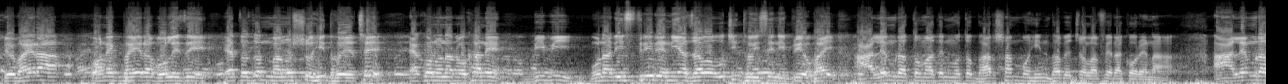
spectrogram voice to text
প্রিয় ভাইরা অনেক ভাইয়েরা বলে যে এতজন মানুষ শহীদ হয়েছে, এখন ওনার ওখানে বিবি, ওনার স্ত্রীরে নিয়ে যাওয়া উচিত হয়েছে নি প্রিয় ভাই। আলেমরা তোমাদের মতো ভারসাম্যহীন ভাবে চলাফেরা করে না। আলেমরা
